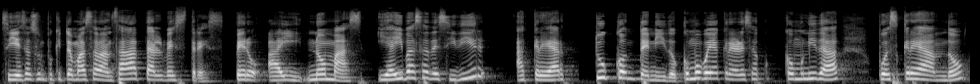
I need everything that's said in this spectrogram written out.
Si esa es un poquito más avanzada, tal vez tres, pero ahí, no más. Y ahí vas a decidir a crear tu contenido. ¿Cómo voy a crear esa comunidad? Pues creando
